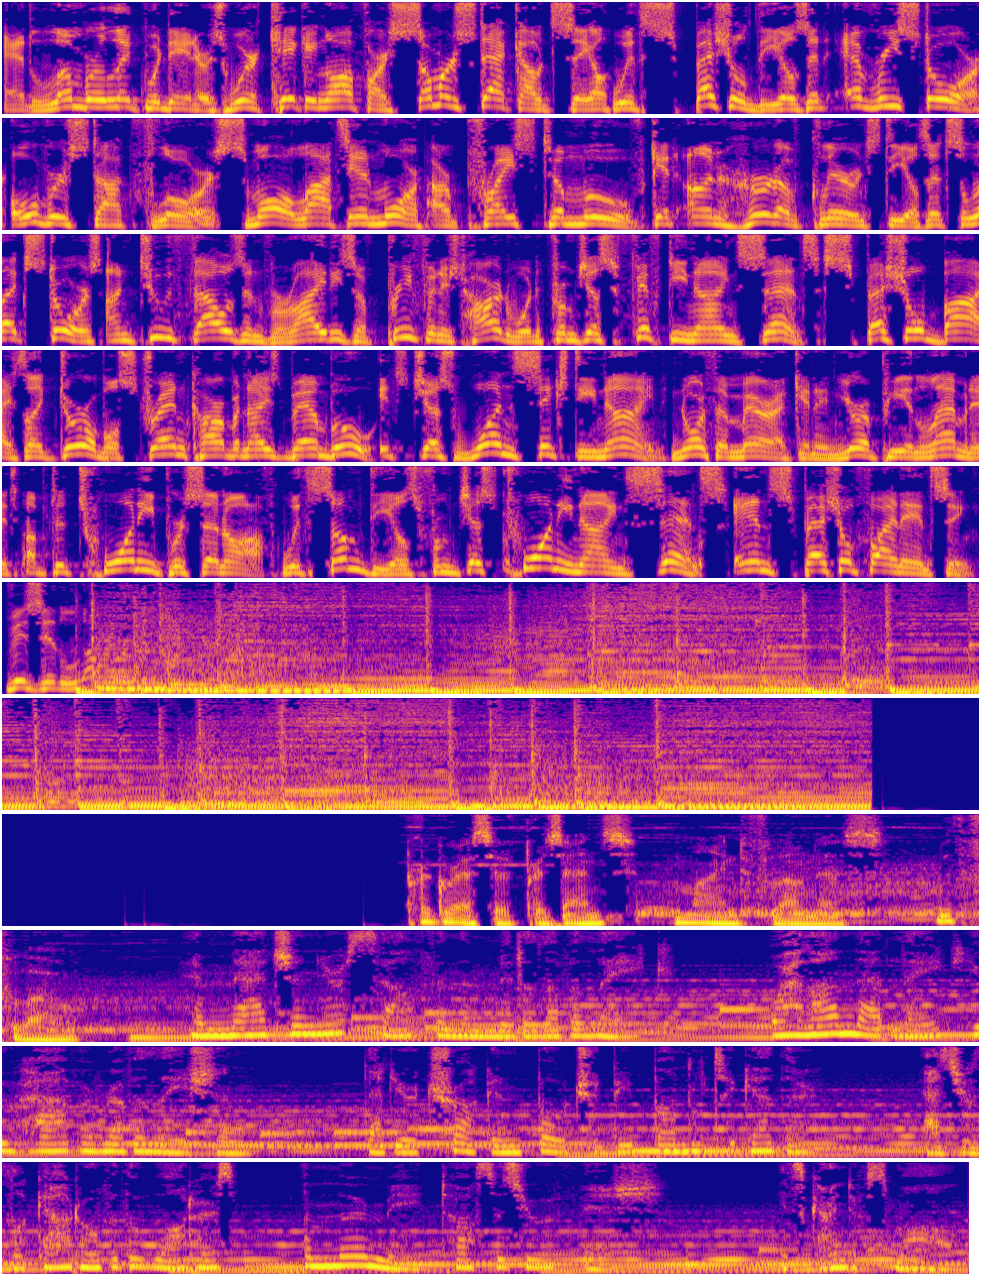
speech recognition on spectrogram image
At Lumber Liquidators, we're kicking off our summer stackout sale with special deals at every store. Overstock floors, small lots, and more are priced to move. Get unheard of clearance deals at select stores on 2,000 varieties of pre-finished hardwood from just 59 cents. Special buys like durable strand carbonized bamboo. It's just 169. North American and European laminate up to 20% off with some deals from just 29 cents and special financing. Visit Lumber Progressive presents Mindfulness with Flow. Imagine yourself in the middle of a lake. While on that lake, you have a revelation that your truck and boat should be bundled together. As you look out over the waters, a mermaid tosses you a fish. It's kind of small.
